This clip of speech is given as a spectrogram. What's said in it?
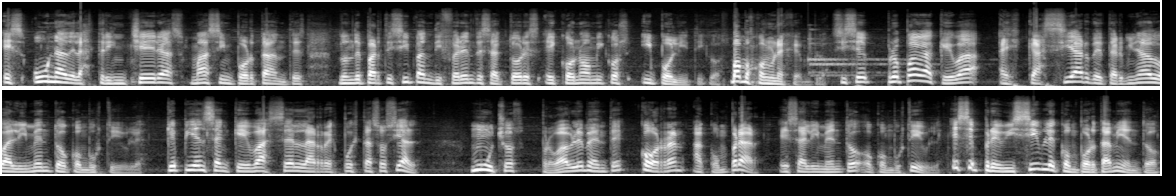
es una de las trincheras más importantes donde participan diferentes actores económicos y políticos. Vamos con un ejemplo. Si se propaga que va a escasear determinado alimento o combustible, ¿qué piensan que va a ser la respuesta social? Muchos probablemente corran a comprar ese alimento o combustible. Ese previsible comportamiento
